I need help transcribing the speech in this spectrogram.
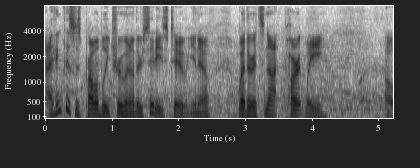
I think this is probably true in other cities too. You know, whether it's not partly a,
